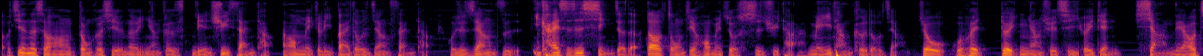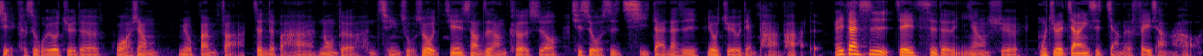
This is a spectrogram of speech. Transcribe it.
我记得那时候好像动科系的那个营养课是连续三堂，然后每个礼拜都是这样三堂。我就这样子，一开始是醒着的，到中间后面就失去它。每一堂课都这样，就我会对营养学其实有一点想了解，可是我又觉得我好像没有办法真的把它弄得很清楚。所以我今天上这堂课的时候，其实我是期待，但是又觉得有点怕怕的。哎，但是这一次的营养学，我觉得江医师讲的非常好。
